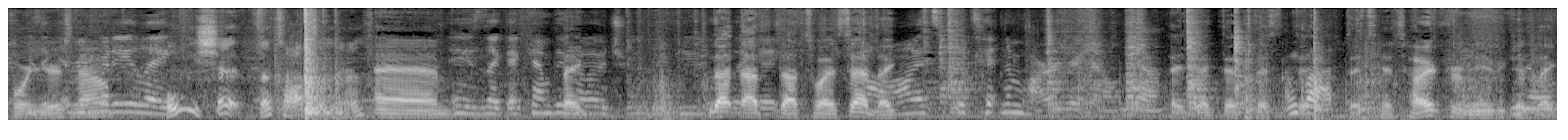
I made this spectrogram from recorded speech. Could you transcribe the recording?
four years now. Like, Holy shit, that's awesome, man. And he's like, I can't believe like, how a true review. That that like, that's what I said. Aw, like it's, it's, hitting him hard right now. Yeah. Like, like this, I'm glad. This hits hard for me because you know, like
